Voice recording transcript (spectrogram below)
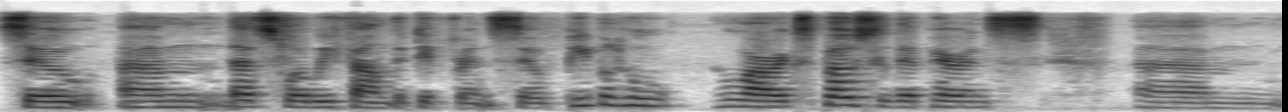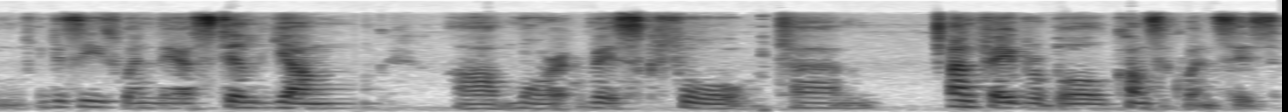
So um, that's where we found the difference. So people who, who are exposed to their parents' um, disease when they are still young are more at risk for um, unfavorable consequences.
